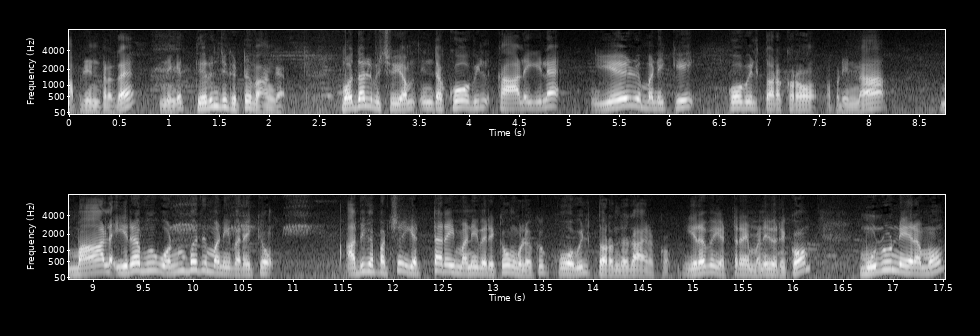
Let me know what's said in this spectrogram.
அப்படின்றத நீங்கள் தெரிஞ்சுக்கிட்டு வாங்க. முதல் விஷயம் இந்த கோவில் காலையில் ஏழு மணிக்கு கோவில் திறக்கிறோம் அப்படின்னா மாலை இரவு ஒன்பது மணி வரைக்கும் அதிகபட்சம் எட்டரை மணி வரைக்கும் உங்களுக்கு கோவில் திறந்து தான் இருக்கும். இரவு எட்டரை மணி வரைக்கும் முழு நேரமும்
